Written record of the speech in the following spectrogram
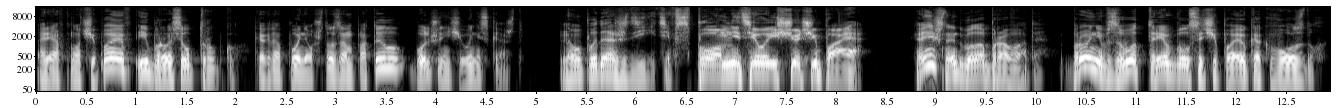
рявкнул Чапаев и бросил трубку, когда понял, что зам по тылу больше ничего не скажет. «Ну подождите, вспомните вы еще Чапая!» Конечно, это была бравада. Броневзвод требовался Чапаю как воздух.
